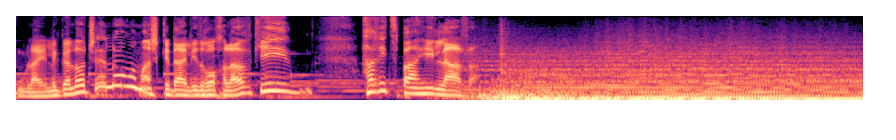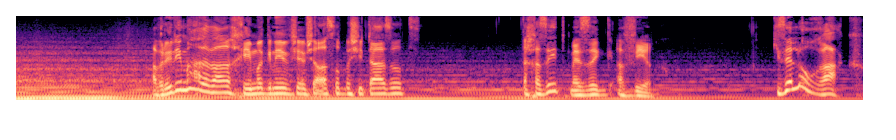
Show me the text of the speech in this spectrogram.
ואולי לגלות שלא ממש כדאי לדרוך עליו, כי הרצפה היא לאווה. אבל יודעים מה הדבר הכי מגניב שאפשר לעשות בשיטה הזאת? תחזית מזג אוויר. כי זה לא רק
